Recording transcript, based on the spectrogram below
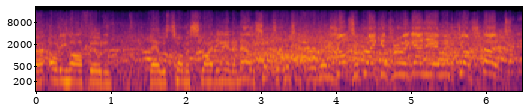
uh, Ollie Harfield, and there was Thomas sliding in. And now the shots are pushing for a winner. Shots are breaking through again here with Josh Stokes.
